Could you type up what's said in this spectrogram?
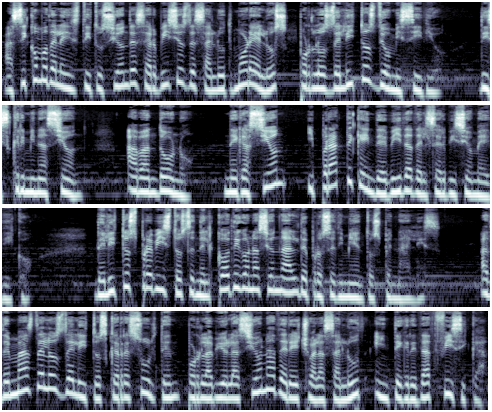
así como de la Institución de Servicios de Salud Morelos por los delitos de homicidio, discriminación, abandono, negación y práctica indebida del servicio médico, delitos previstos en el Código Nacional de Procedimientos Penales además de los delitos que resulten por la violación a derecho a la salud e integridad física,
